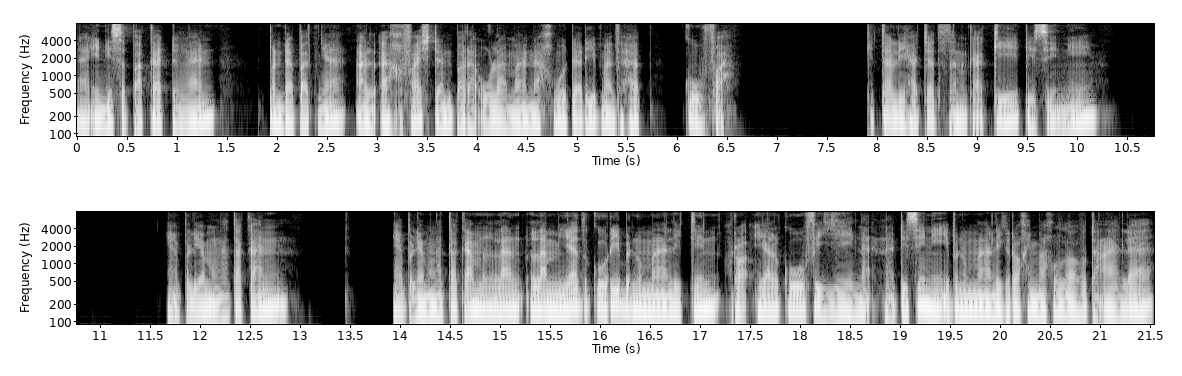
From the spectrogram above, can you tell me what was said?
Nah, ini sepakat dengan pendapatnya al-akhfash dan para ulama nahwu dari madhab kufah. Kita lihat catatan kaki di sini. Ya, beliau mengatakan Ya, beliau mengatakan lam yadhkuri Ibnu Malikin ra'yal kufiyina. Nah, di sini Ibnu Malik rahimahullahu taala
